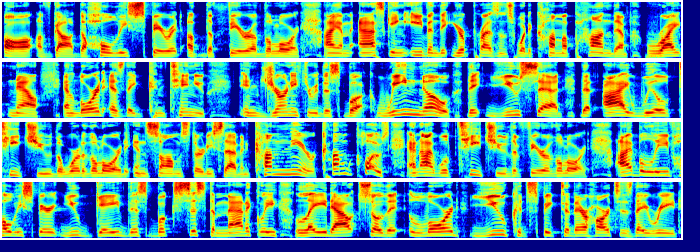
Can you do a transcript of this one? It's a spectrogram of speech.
awe of God, the Holy Spirit of the fear of the Lord. I am asking even that your presence would come upon them right now. And Lord, as they continue in journey through this book, we know that you said that I will teach you the word of the Lord in Psalms 37. Come near, come close, and I will teach you the fear of the Lord. I believe, Holy Spirit, you gave this book systematically laid out so that, Lord, you could speak to their hearts as they read.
